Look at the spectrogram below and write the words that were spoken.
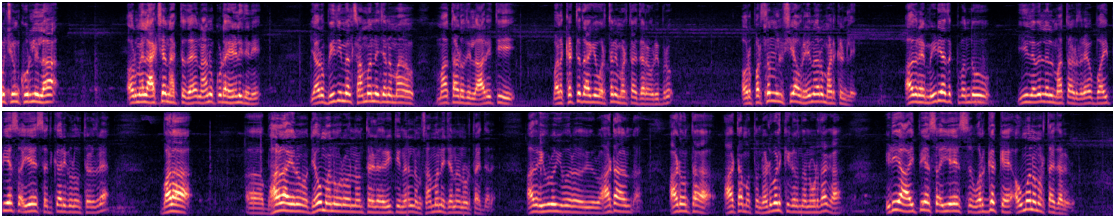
ಮುಚ್ಕೊಂಡು ಕೂರಲಿಲ್ಲ. ಅವ್ರ ಮೇಲೆ ಆ್ಯಕ್ಷನ್ ಆಗ್ತದೆ. ನಾನು ಕೂಡ ಹೇಳಿದ್ದೀನಿ ಯಾರು ಬೀದಿ ಮೇಲೆ ಸಾಮಾನ್ಯ ಜನ ಮಾತಾಡೋದಿಲ್ಲ. ಆ ರೀತಿ ಭಾಳ ಕೆಟ್ಟದಾಗಿ ವರ್ತನೆ ಮಾಡ್ತಾ ಇದ್ದಾರೆ ಅವರಿಬ್ಬರು ಅವ್ರ ಪರ್ಸನಲ್ ವಿಷಯ ಅವ್ರು ಏನಾದ್ರು ಮಾಡ್ಕೊಳ್ಳಿ ಆದರೆ ಮೀಡಿಯಾದಕ್ಕೆ ಬಂದು ಈ ಲೆವೆಲಲ್ಲಿ ಮಾತಾಡಿದ್ರೆ, ಒಬ್ಬ I P S I A S ಅಧಿಕಾರಿಗಳು ಅಂತ ಹೇಳಿದ್ರೆ ಭಾಳ ಭಾಳ ಏನು ದೇವಮಾನವರು ಅನ್ನೋಂಥ ಹೇಳೋ ರೀತಿಯಲ್ಲಿ ನಮ್ಮ ಸಾಮಾನ್ಯ ಜನ ನೋಡ್ತಾ ಇದ್ದಾರೆ. ಆದರೆ ಇವರು ಇವರು ಇವರು ಆಟ ಆಡುವಂಥ ಆಟ ಮತ್ತು ನಡವಳಿಕೆಗಳನ್ನು ನೋಡಿದಾಗ ಇಡೀ I P S I A S ವರ್ಗಕ್ಕೆ ಅವಮಾನ ಮಾಡ್ತಾ ಇದ್ದಾರೆ ಇವರು.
